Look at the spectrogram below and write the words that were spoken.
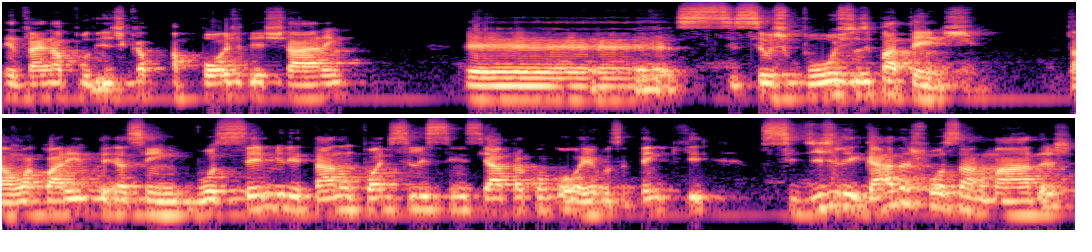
entrarem na política após deixarem é, seus postos e patentes. Então, a quarentena, assim, você militar não pode se licenciar para concorrer, você tem que se desligar das Forças Armadas,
